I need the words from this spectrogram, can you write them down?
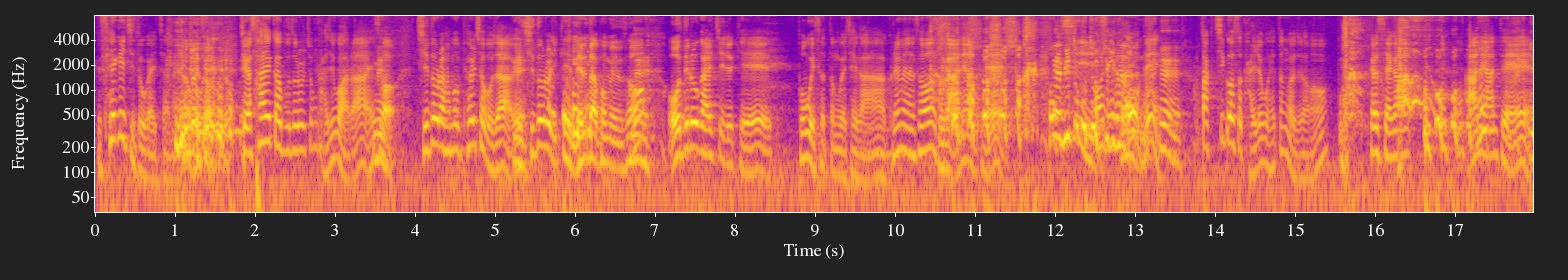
그 세계 지도가 있잖아요. 그래서 제가 사회과 부도를 좀 가지고 와라 해서 지도를 한번 펼쳐보자. 네. 지도를 이렇게 내려다 보면서 네. 어디로 갈지 이렇게 보고 있었던 거예요, 제가. 그러면서 제가 아내한테 그냥 밑도 끝도 없이 그냥. 어, 네. 예. 딱 찍어서 가려고 했던 거죠. 그래서 제가 아내한테 예,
